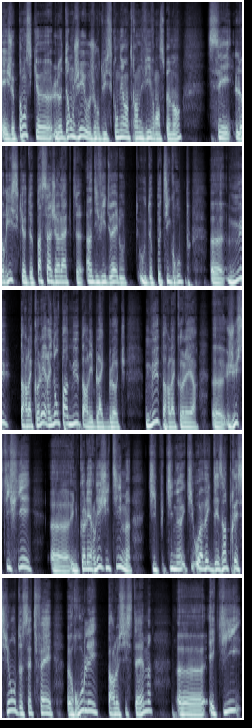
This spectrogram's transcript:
Et je pense que le danger aujourd'hui, ce qu'on est en train de vivre en ce moment, c'est le risque de passage à l'acte individuel ou, ou de petits groupes euh, mus par la colère et non pas mus par les black blocs, mus par la colère, euh, justifiés, euh, une colère légitime qui, qui ou avec des impressions de s'être fait euh, rouler par le système euh, et qui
